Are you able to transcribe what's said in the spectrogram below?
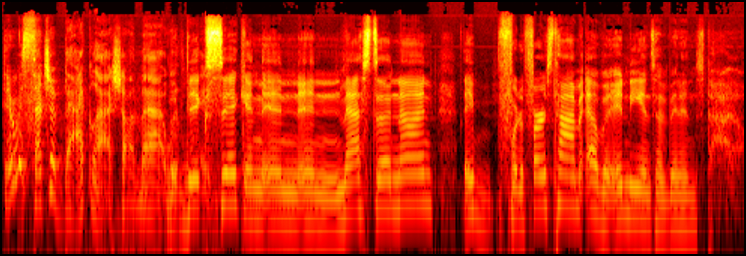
There was such a backlash on that. With With Big like, Sick and, and, and Master None, they for the first time ever, Indians have been in style.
